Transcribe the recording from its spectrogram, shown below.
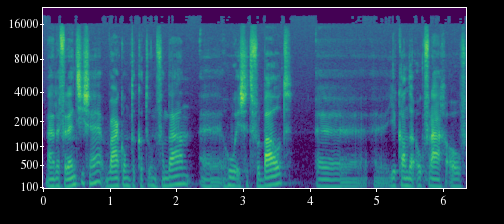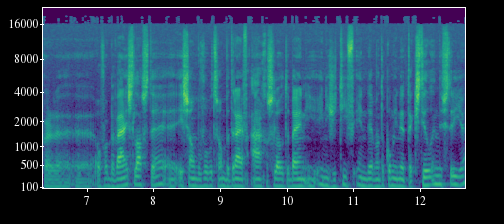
naar referenties. Hè? Waar komt de katoen vandaan? hoe is het verbouwd? Eh, eh, je kan daar ook vragen over, eh, over bewijslasten. Is zo'n bijvoorbeeld zo'n bedrijf aangesloten bij een initiatief in de, want dan kom je in de textielindustrie. hè.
